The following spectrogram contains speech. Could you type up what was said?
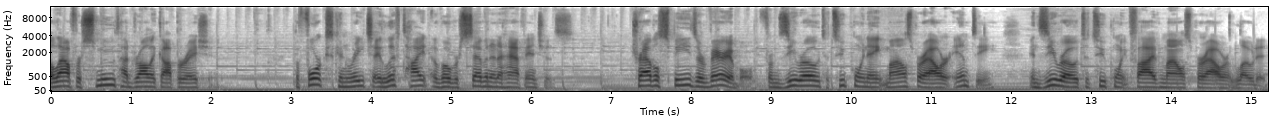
allow for smooth hydraulic operation. The forks can reach a lift height of over 7.5 inches. Travel speeds are variable from 0 to 2.8 miles per hour empty and 0 to 2.5 miles per hour loaded.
